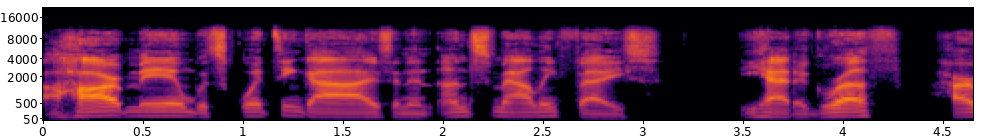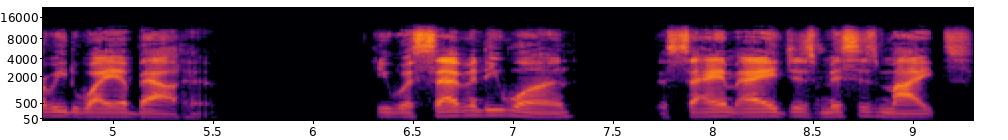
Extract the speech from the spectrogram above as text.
A hard man with squinting eyes and an unsmiling face, he had a gruff, hurried way about him. He was 71, the same age as Mrs. Mites,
